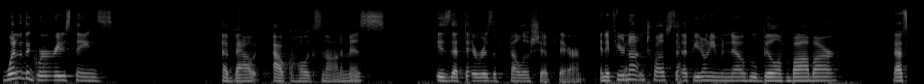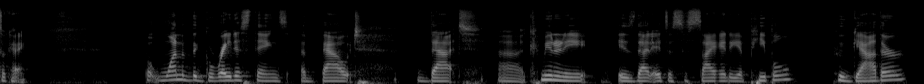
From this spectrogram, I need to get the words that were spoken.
One of the greatest things about Alcoholics Anonymous is that there is a fellowship there. And if you're not in 12 step, you don't even know who Bill and Bob are, that's okay. But one of the greatest things about that uh, community is that it's a society of people who gather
